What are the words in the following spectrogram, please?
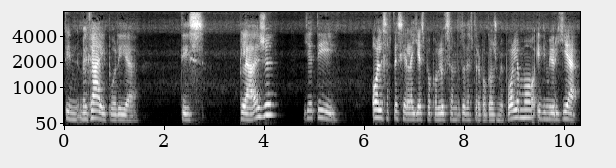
την μεγάλη πορεία της πλάζ, γιατί όλες αυτές οι αλλαγές που ακολούθησαν μετά το δεύτερο παγκόσμιο πόλεμο, η δημιουργία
